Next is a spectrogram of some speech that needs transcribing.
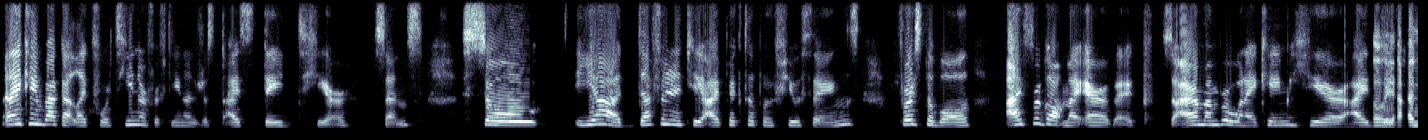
Then I came back at like 14 or 15 and just I stayed here since. So yeah, definitely I picked up a few things. First of all, I forgot my Arabic. So I remember when I came here, I Oh did, yeah,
